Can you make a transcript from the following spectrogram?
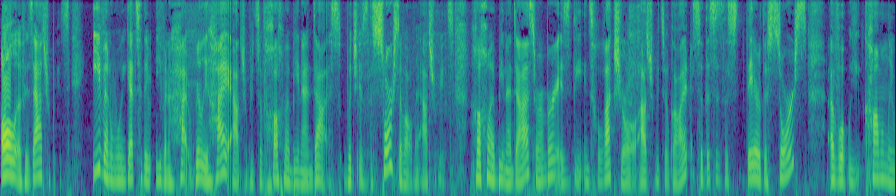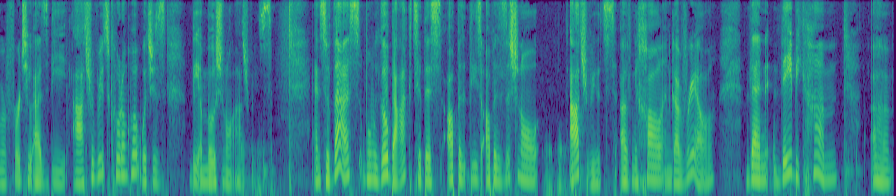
all of his attributes even when we get to the even high, really high attributes of Chokhmah, Bina, and Das, which is the source of all the attributes. Chokhmah, Bina, Das, remember, is the intellectual attributes of God. So this is this, they are the source of what we commonly refer to as the attributes, quote unquote, which is the emotional attributes. And so thus, when we go back to this oppo- these oppositional attributes of Michal and Gabriel, then they become um,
